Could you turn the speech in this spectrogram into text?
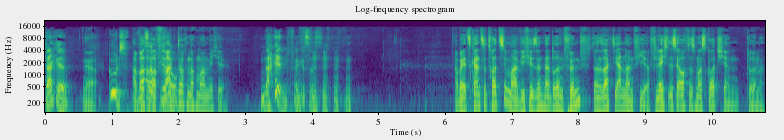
danke. Ja. Gut. Aber, was aber frag noch? doch nochmal Michel. Nein, vergiss es. Aber jetzt kannst du trotzdem mal, wie viel sind da drin? Fünf? Dann sag die anderen vier. Vielleicht ist ja auch das Maskottchen drin.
